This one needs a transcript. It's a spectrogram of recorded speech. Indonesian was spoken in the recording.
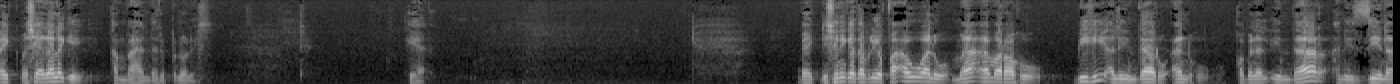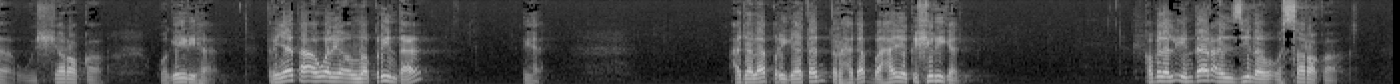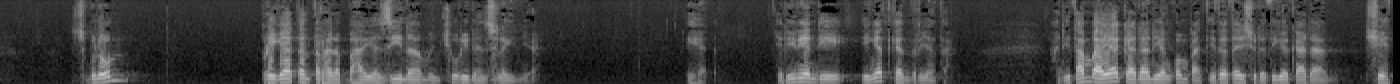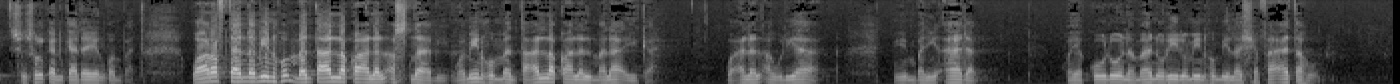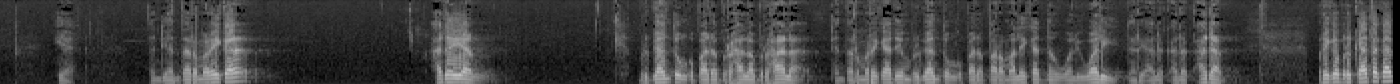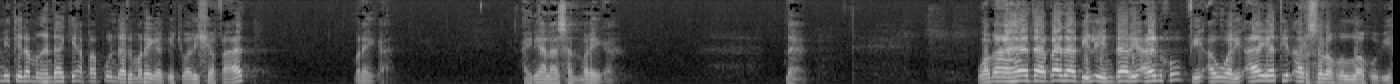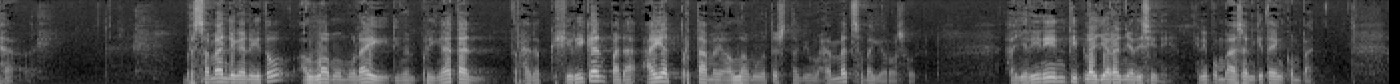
Baik, masih ada lagi tambahan dari penulis. Iya. Baik, di sini kata beliau fa'awwalu ma amarahu bihi al-indaru anhu qabla al-indar aniz zina wasyaraqa wa ghairiha. Ternyata awal yang Allah perintah iya adalah peringatan terhadap bahaya kesyirikan. Qabla al-indar an zina wasyaraqa. Sebelum peringatan terhadap bahaya zina, mencuri dan selainnya. Iya. Jadi ini yang diingatkan ternyata. Nah, ditambah ya keadaan yang keempat. Itu tadi sudah tiga keadaan. Syekh susulkan keadaan yang keempat. 'ala al-asnami wa minhum man ta'allaqa 'ala al-malaikah wa 'ala al-awliya min bani Adam wa yaquluna ma nuridu minhum illa syafa'atahum. Ya. Dan di antara mereka ada yang bergantung kepada berhala-berhala. Antara mereka ada yang bergantung kepada para malaikat dan wali-wali dari anak-anak Adam. Mereka berkata kami tidak menghendaki apa pun dari mereka kecuali syafaat mereka. Nah, ini alasan mereka. Nah, wa ma bil indari anhu fi awwali ayatin arsalahu Allah biha. Bersamaan dengan itu Allah memulai dengan peringatan terhadap kesyirikan pada ayat pertama yang Allah mengutus Nabi Muhammad sebagai rasul. Nah, jadi ini inti pelajarannya di sini. Ini pembahasan kita yang keempat.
